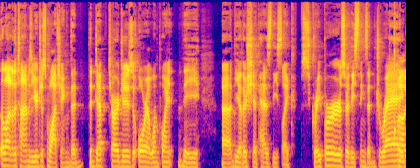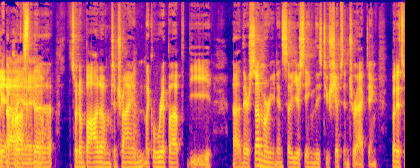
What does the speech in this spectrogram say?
a lot of the times you're just watching the the depth charges, or at one point the uh, the other ship has these like scrapers or these things that drag Oh, yeah, across yeah, the yeah. sort of bottom to try and like rip up the uh, their submarine, and so you're seeing these two ships interacting. But it's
